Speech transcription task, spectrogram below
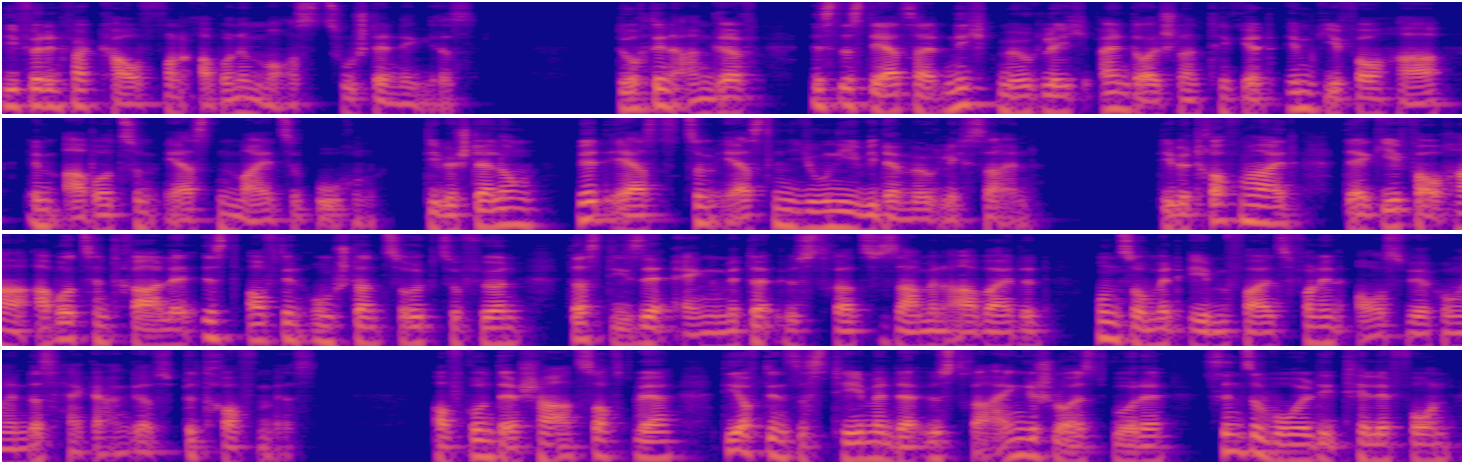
die für den Verkauf von Abonnements zuständig ist. Durch den Angriff ist es derzeit nicht möglich, ein Deutschlandticket im GVH im Abo zum 1. Mai zu buchen. Die Bestellung wird erst zum 1. Juni wieder möglich sein. Die Betroffenheit der GVH-Abo-Zentrale ist auf den Umstand zurückzuführen, dass diese eng mit der Östra zusammenarbeitet und somit ebenfalls von den Auswirkungen des Hackerangriffs betroffen ist Aufgrund der Schadsoftware, die auf den Systemen der Östra eingeschleust wurde, sind sowohl die Telefon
